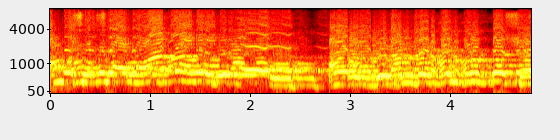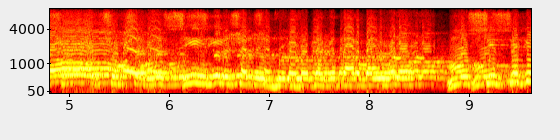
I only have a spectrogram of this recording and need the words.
আমরা সকলে আল্লাহ তাআলার আর ওই গোলামদের অন্তরটা সব সময় মসজিদের সাথে ঝুলানো থাকে, তার মানে হলো মসজিদ থেকে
